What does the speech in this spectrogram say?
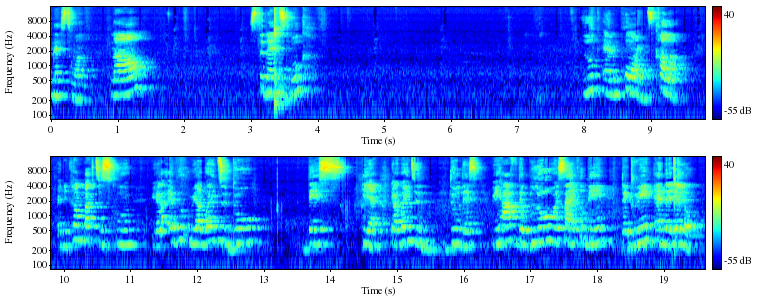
next one. Now, student's book. Look and point, color. When you come back to school, we are able, we are going to do this here. We are going to do this. We have the blue recycle bin, the green, and the yellow.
